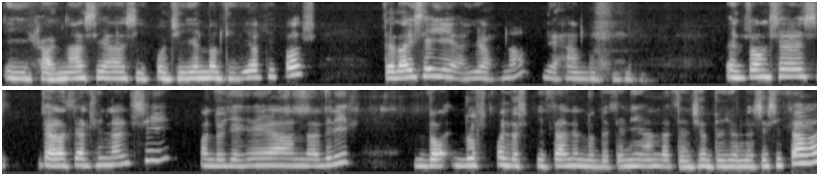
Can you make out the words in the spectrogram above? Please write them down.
y farmacias y consiguiendo antibióticos. Pero ahí seguía yo, ¿no? Viajando. Entonces, pero que al final sí, cuando llegué a Madrid, do, dos el hospital en donde tenían la atención que yo necesitaba,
